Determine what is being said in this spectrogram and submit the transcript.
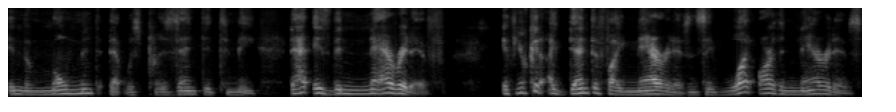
in the moment that was presented to me. That is the narrative if you can identify narratives and say what are the narratives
